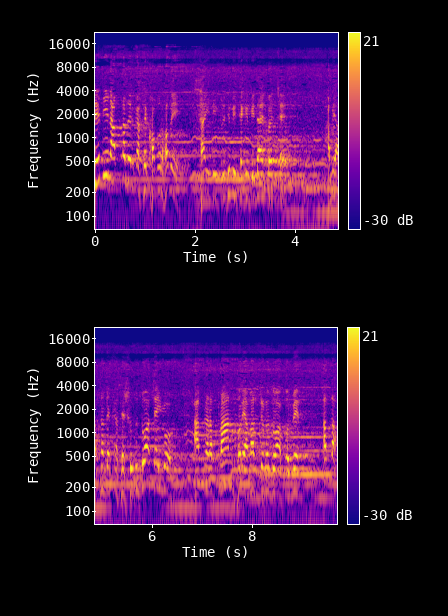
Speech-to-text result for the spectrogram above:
যেদিন আপনাদের কাছে খবর হবে সাইদি পৃথিবী থেকে বিদায় হয়েছে। আমি আপনাদের কাছে শুধু দোয়া চাইব, আপনারা প্রাণ ভরে আমার জন্য দোয়া করবেন। আল্লাহ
